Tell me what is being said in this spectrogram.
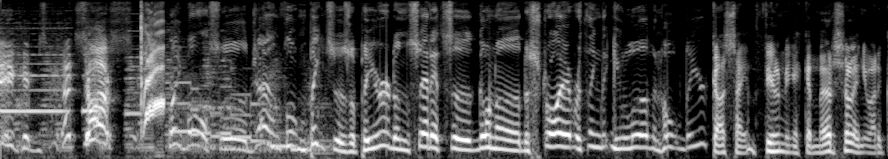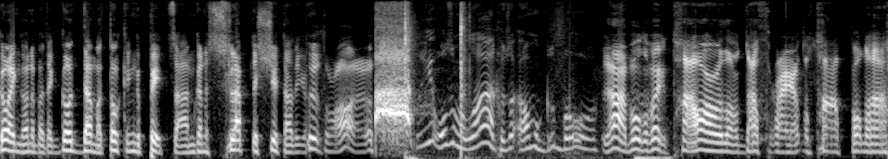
vegans. That's us. Hey boss, uh, Giant Floating Pizzas appeared and said it's uh, gonna destroy everything that you love and hold dear. Gus, I am filming a commercial and you are going on about a goddamn talking pizza. I'm gonna slap the shit out of you. See, it wasn't a lie, cause I'm a good boy. Yeah, I built a big tower with a death ray at the top, and uh,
